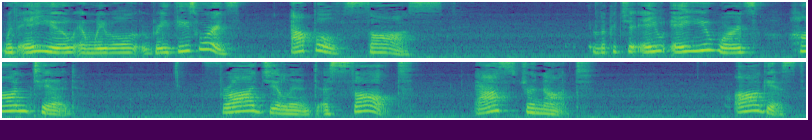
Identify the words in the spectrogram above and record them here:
with AU and we will read these words. Apple sauce. Look at your AU words. Haunted, fraudulent, assault, astronaut August.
